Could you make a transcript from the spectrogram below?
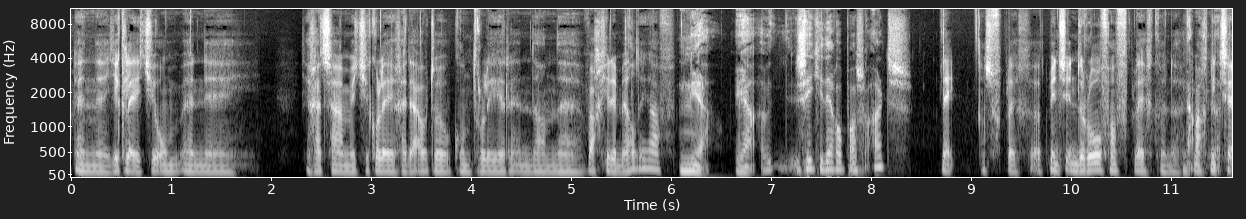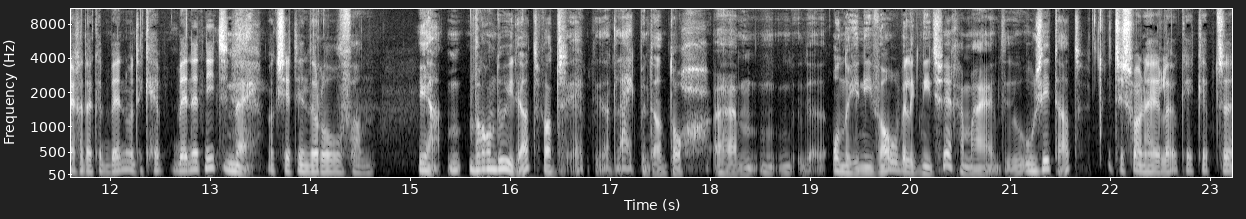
En eh, je kleedt je om en eh, je gaat samen met je collega de auto controleren. En dan eh, wacht je de melding af. Ja, ja. Zit je daarop als arts? Nee, als verpleeg, tenminste in de rol van verpleegkundige. Nou, ik mag niet dat- zeggen dat ik het ben, want ik heb, ben het niet. Nee. Maar ik zit in de rol van. Ja, waarom doe je dat? Want eh, dat lijkt me dan toch ehm, onder je niveau, wil ik niet zeggen. Maar hoe zit dat? Het is gewoon heel leuk. Ik heb het, eh,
